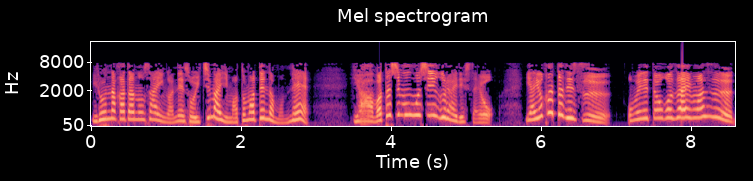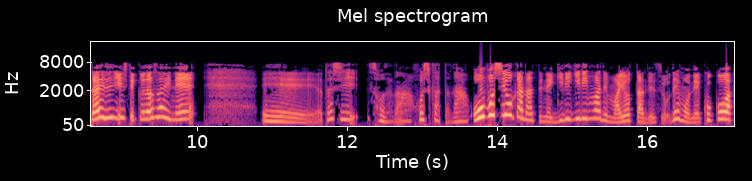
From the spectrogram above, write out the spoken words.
いろんな方のサインがね、そう一枚にまとまってんだもんね。いやー、私も欲しいぐらいでしたよ。いや、よかったです。おめでとうございます。大事にしてくださいね。えー、私、そうだな、欲しかったな。応募しようかなってね、ギリギリまで迷ったんですよ。でもね、ここは、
